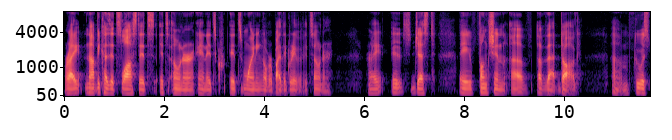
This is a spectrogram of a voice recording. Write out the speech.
right? Not because it's lost its its owner and it's it's whining over by the grave of its owner, right? It's just a function of of that dog um, who was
